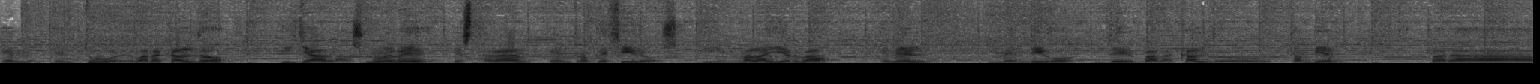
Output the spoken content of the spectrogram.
en el tubo de Baracaldo y ya a las 9 estarán enroquecidos y Mala Hierba en el Mendigo de Baracaldo también. Para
